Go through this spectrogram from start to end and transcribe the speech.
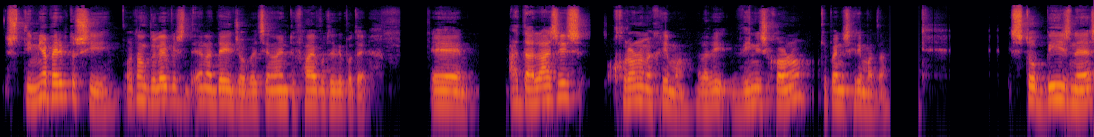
στη μία περίπτωση όταν δουλεύεις ένα day job, έτσι, ένα 9 to 5, οτιδήποτε, ε, ανταλλάζεις χρόνο με χρήμα. Δηλαδή δίνεις χρόνο και παίρνεις χρήματα στο business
